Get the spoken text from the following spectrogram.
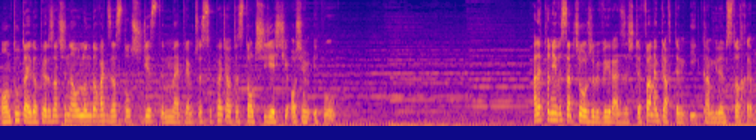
On tutaj dopiero zaczynał lądować za 130 metrem, przez co powiedział te 138,5. Ale to nie wystarczyło, żeby wygrać ze Stefanem Kraftem i Kamilem Stochem.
